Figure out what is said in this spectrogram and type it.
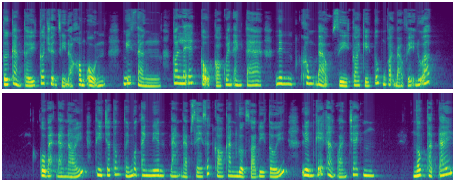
tớ cảm thấy có chuyện gì đó không ổn, nghĩ rằng có lẽ cậu có quen anh ta nên không bảo gì coi ký túc gọi bảo vệ nữa. Cô bạn đang nói thì cho tông thấy một thanh niên đang đạp xe rất khó khăn ngược gió đi tới, liền kẽ khẳng oán trách. Ngốc thật đấy,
